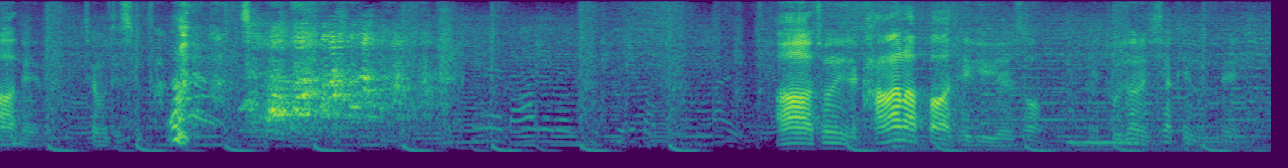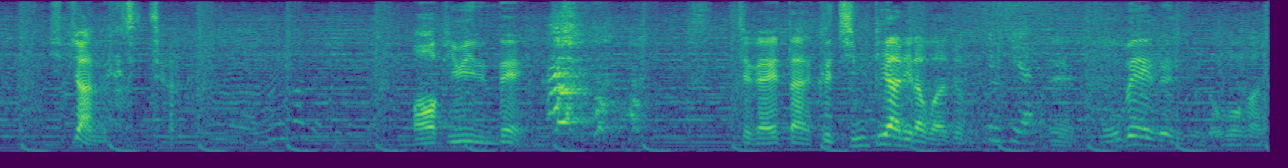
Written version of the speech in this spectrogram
아, 네, 네. 잘못했습니다. 아, 저는 이제 강한 아빠가 되기 위해서 도전을 시작했는데 쉽지 않네요, 진짜. 어, 비밀인데 제가 일단 그 진피알이라고 하죠. 김피야 네, 500은 좀 넘어가서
